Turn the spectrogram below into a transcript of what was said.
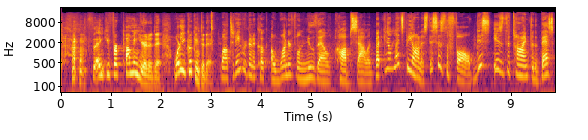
Thank you for coming here today. What are you cooking today? well, today we're going to cook a wonderful Nouvelle Cobb salad. But, you know, let's be honest, this is the fall. This is the time for the best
